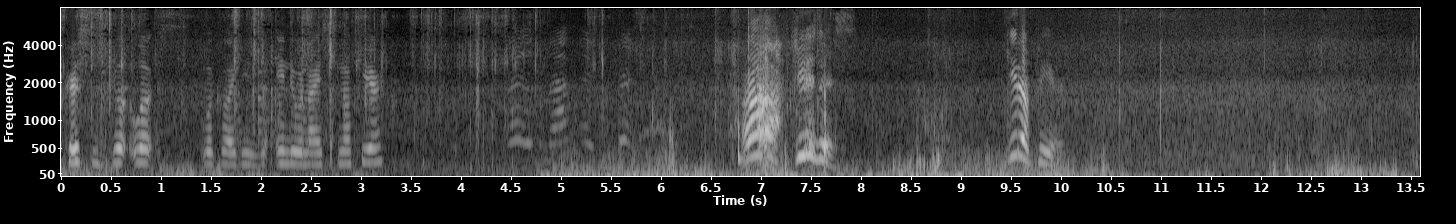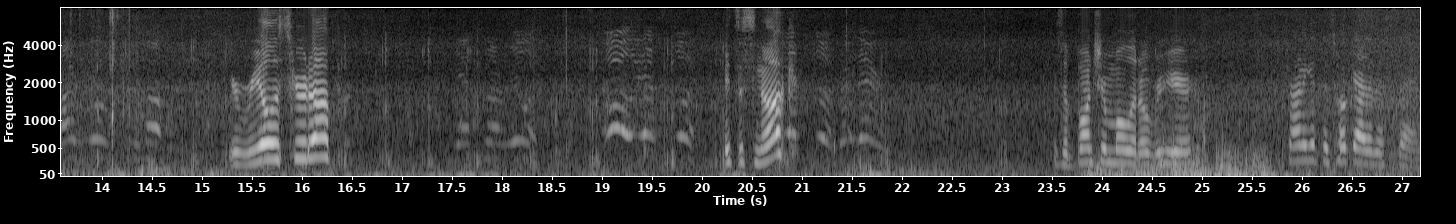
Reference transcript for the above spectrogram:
Chris is, looks look like he's into a nice snook here. Ah, Jesus! Get up here. Your reel is screwed up? Yeah, it's not. Oh, yeah, it's. It's a snook? Yeah, snook, right there. There's a bunch of mullet over here. Trying to get this hook out of this thing.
